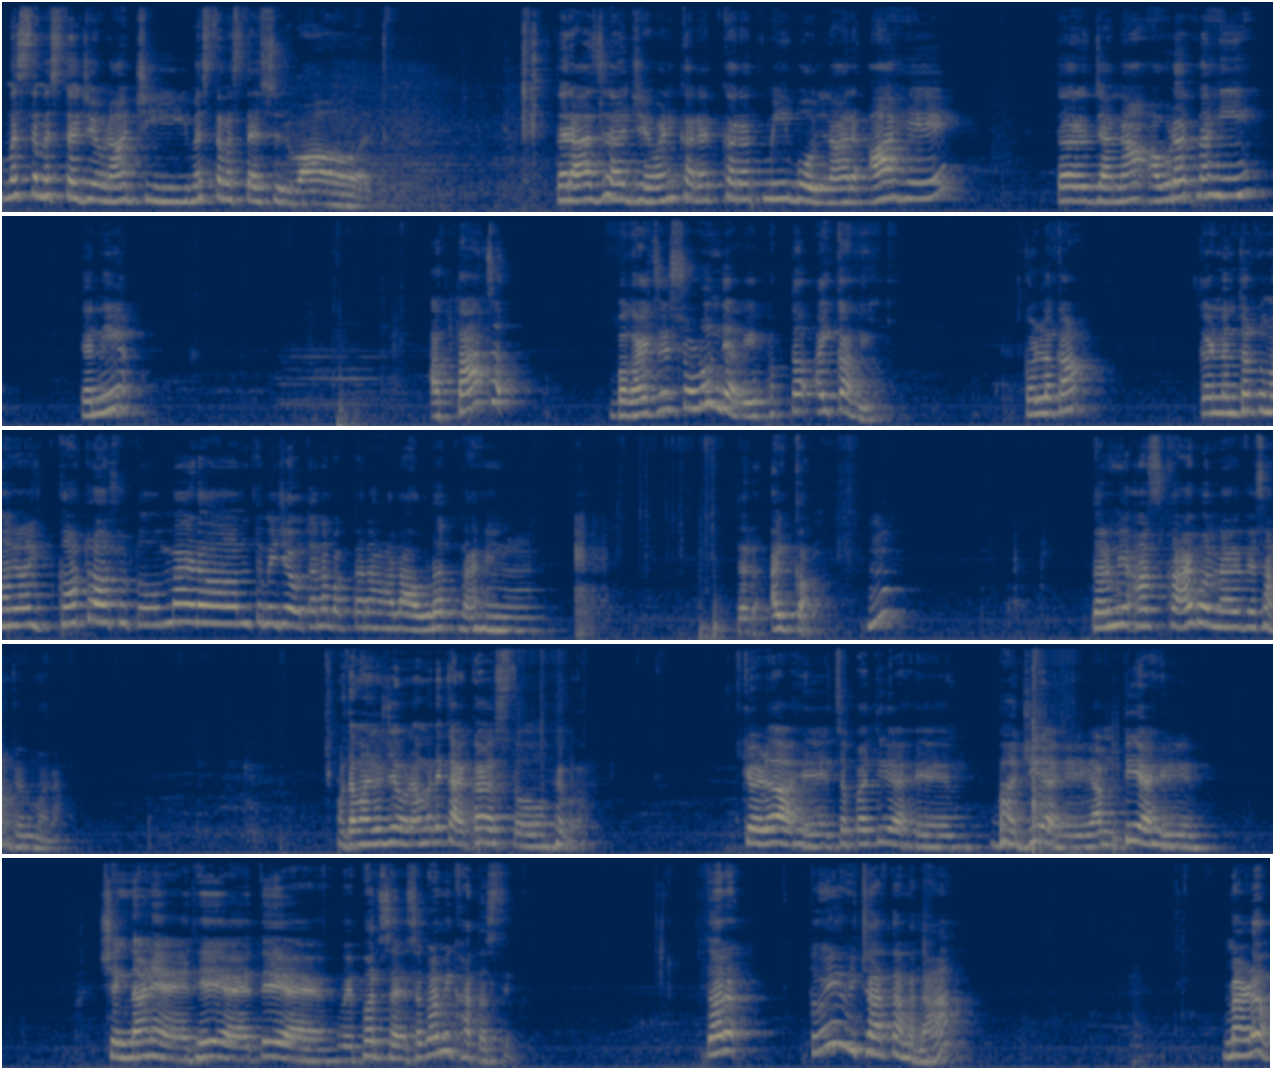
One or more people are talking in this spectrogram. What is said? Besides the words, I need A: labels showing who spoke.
A: मस्त मस्त जेवणाची मस्त मस्त सुरुवात. तर आज जेवण करत करत मी बोलणार आहे. तर ज्यांना आवडत नाही त्यांनी आत्ताच बघायचे सोडून द्यावे फक्त ऐकावे. कळलं का? कारण नंतर तुम्हाला इतका त्रास होतो. मॅडम तुम्ही जेवताना बघताना मला आवडत नाही. तर ऐका. हं? तर मी आज काय बोलणार आहे ते सांगते तुम्हाला आता माझ्या जेवणामध्ये काय काय असतं हे बघा. केळं आहे चपाती आहे भाजी आहे आमटी आहे शेंगदाणे आहेत हे आहे ते आहे वेफर्स आहे सगळं मी खात असते. तर तुम्ही विचारता मला मॅडम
